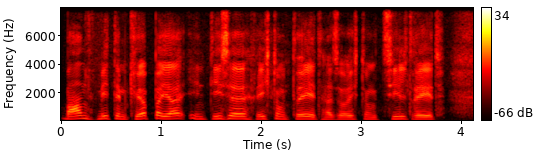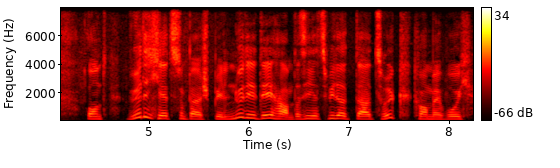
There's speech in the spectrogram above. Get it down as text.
man mit dem Körper ja in diese Richtung dreht, also Richtung Ziel dreht. Und würde ich jetzt zum Beispiel nur die Idee haben, dass ich jetzt wieder da zurückkomme, wo ich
